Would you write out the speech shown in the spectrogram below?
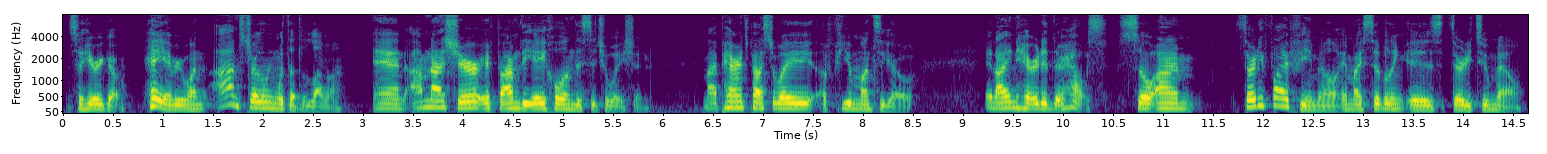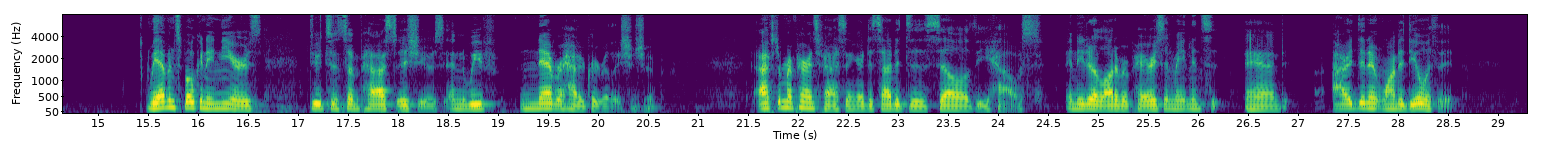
So here we go. Hey everyone, I'm struggling with a dilemma, and I'm not sure if I'm the a hole in this situation. My parents passed away a few months ago, and I inherited their house. So I'm 35 female, and my sibling is 32 male. We haven't spoken in years due to some past issues, and we've never had a great relationship. After my parents' passing, I decided to sell the house. It needed a lot of repairs and maintenance, and I didn't want to deal with it.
